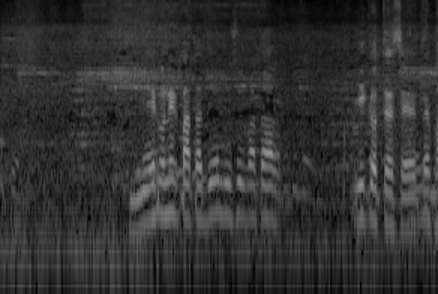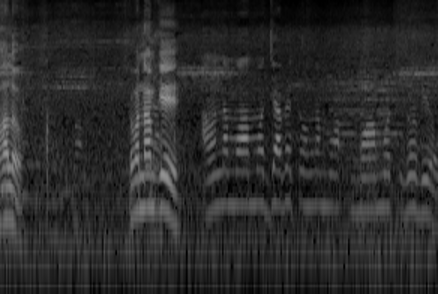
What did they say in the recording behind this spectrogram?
আছে। মেগুনির পাতা দিয়ে লিচুর পাতার ই করতেছে এটা ভালো। তোমার নাম কি? আমার নাম মোহাম্মদ জাভেদ তোর নাম মোহা- মোহাম্মদ রবিউল।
